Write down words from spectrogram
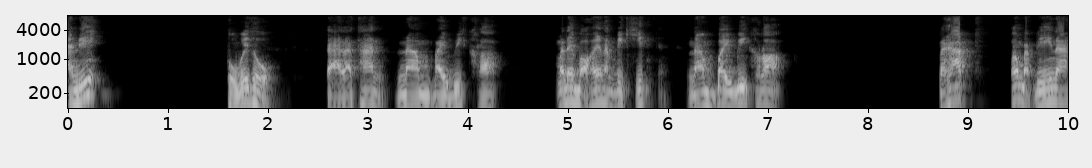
อันนี้ ถูกไม่ถูก แต่ละท่านนำไปวิเคราะห์ไม่ได้บอกให้นำไปคิดนำไปวิเคราะห์นะครับ ต้องแบบนี้นะ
